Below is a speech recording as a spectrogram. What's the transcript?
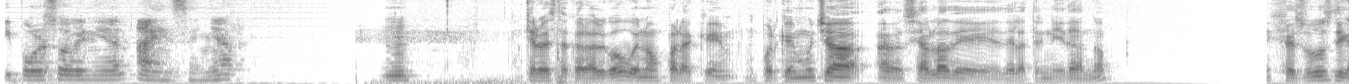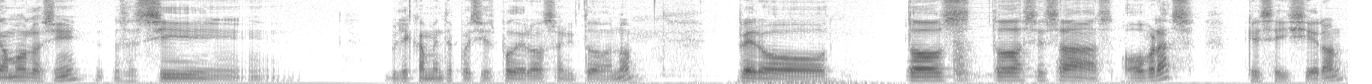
Y por eso venían a enseñar. mm. Quiero destacar algo, bueno, para que, porque mucha, ah, se habla de, de la Trinidad, ¿no? Jesús, digámoslo así, o sea, sí, bíblicamente pues sí es poderoso y todo, ¿no? Pero todos, todas esas obras que se hicieron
